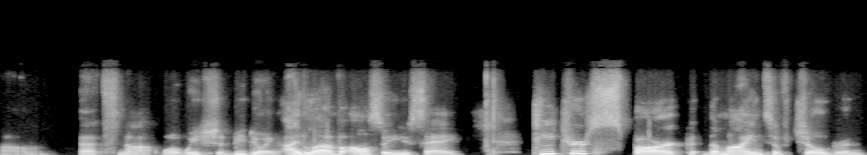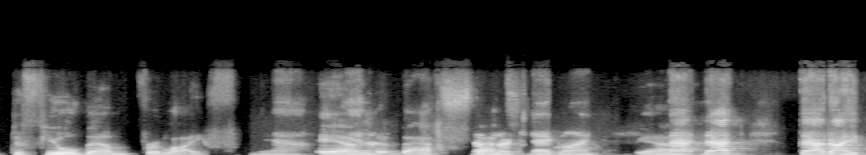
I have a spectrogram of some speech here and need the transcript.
um, that's not what we should be doing. I love also you say, teachers spark the minds of children to fuel them for life. Yeah, and yeah. That's, that's our tagline. Yeah, that that that I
